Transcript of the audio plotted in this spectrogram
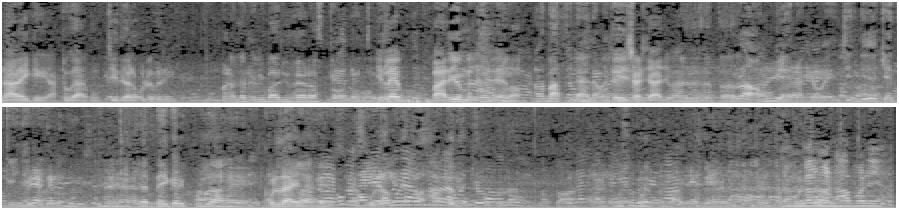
ના રહી આટલું ગાય ચીજ કરી અને પેલી બાજુ હે રસ્તો એટલે બારીઓ મળશે ને એમ. અરે બાકી લાયેલા તો એ સાઈડ જાજો હવે હું ગયા રાખે હવે જિંદગી કેદ કરી નાખી કે નહીં કરી ખુલ્લા હે ખુલ્લા એટલે જંગલમાં ના પડે યાર.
